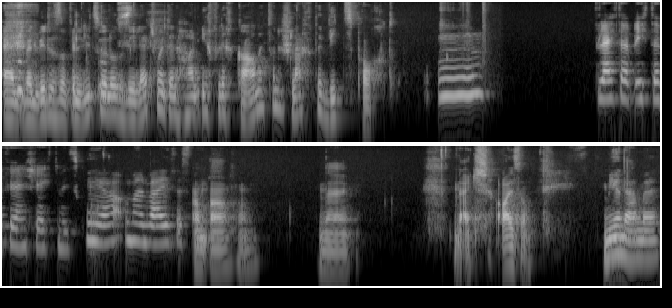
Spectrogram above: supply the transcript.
ähm, wenn wieder so viele Leute zuhören wie letztes Mal, dann habe ich vielleicht gar nicht so einen schlechten Witz gebracht. Mm. Vielleicht habe ich dafür einen schlechten Witz gemacht. Ja, man weiß es nicht. Am Anfang. Nein. Nein. Also, wir nehmen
